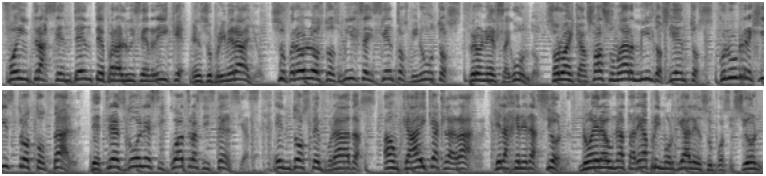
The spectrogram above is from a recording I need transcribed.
fue intrascendente para Luis Enrique. En su primer año superó los 2.600 minutos, pero en el segundo solo alcanzó a sumar 1.200, con un registro total de 3 goles y 4 asistencias en dos temporadas. Aunque hay que aclarar que la generación no era una tarea primordial en su posición,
